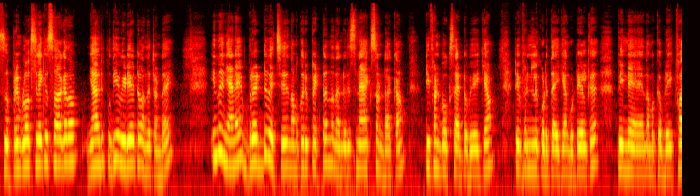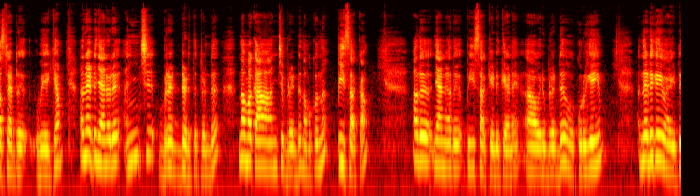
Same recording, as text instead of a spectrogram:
സുപ്രീം ബ്ലോഗ്സിലേക്ക് സ്വാഗതം. ഞാൻ ഒരു പുതിയ വീഡിയോ ആയിട്ട് വന്നിട്ടുണ്ട്. ഇന്ന് ഞാൻ ബ്രെഡ് വെച്ച് നമുക്കൊരു പെട്ടെന്ന് തന്നെ ഒരു സ്നാക്സ് ഉണ്ടാക്കാം. ടിഫിൻ ബോക്സ് ആയിട്ട് ഉപയോഗിക്കാം. ടിഫിനിൽ കൊടുത്തയക്കാം കുട്ടികൾക്ക്. പിന്നെ നമുക്ക് ബ്രേക്ക്ഫാസ്റ്റ് ആയിട്ട് ഉപയോഗിക്കാം. അതിനായിട്ട് ഞാനൊരു അഞ്ച് ബ്രെഡ് എടുത്തിട്ടുണ്ട്. നമുക്ക് ആ അഞ്ച് ബ്രെഡ് നമുക്കൊന്ന് പീസാക്കാം അത് ഞാൻ അത് പീസാക്കി എടുക്കുകയാണ്. ആ ഒരു ബ്രെഡ് കുറുകയും നെടുകയുമായിട്ട്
